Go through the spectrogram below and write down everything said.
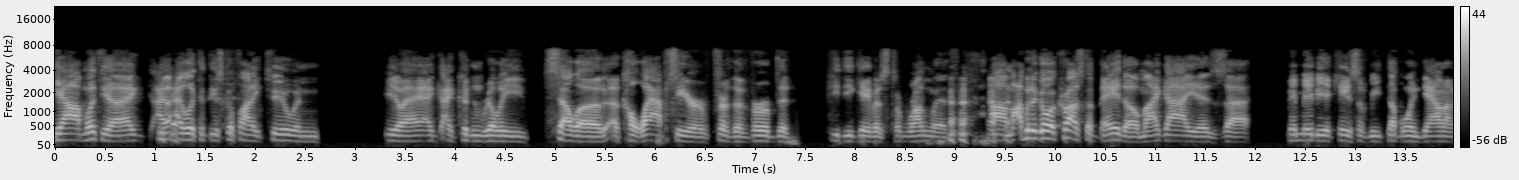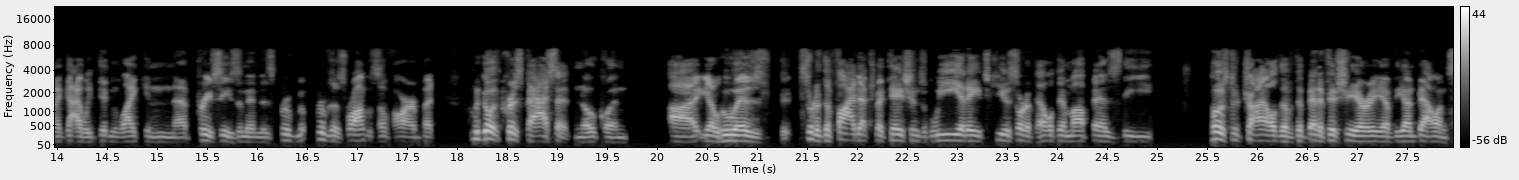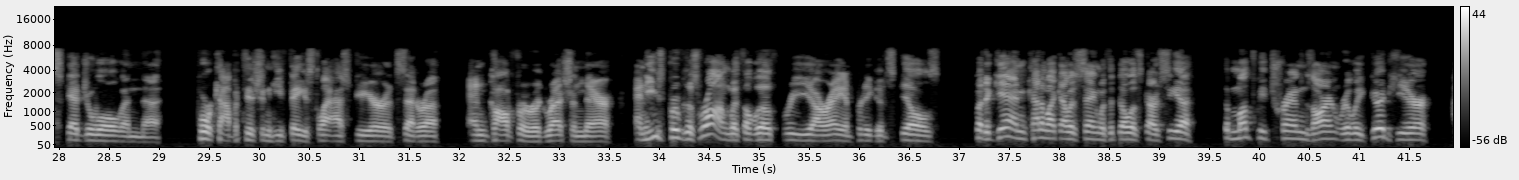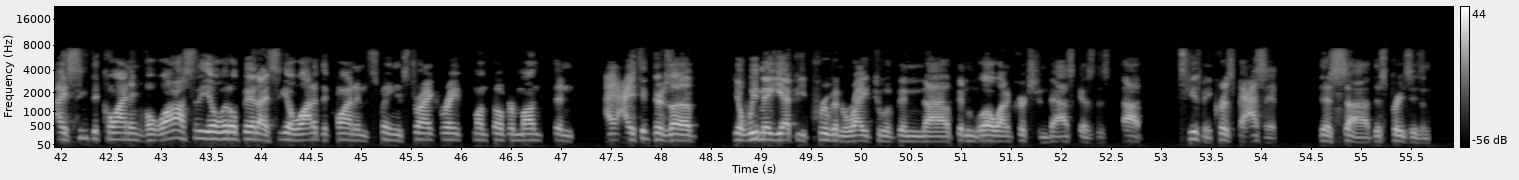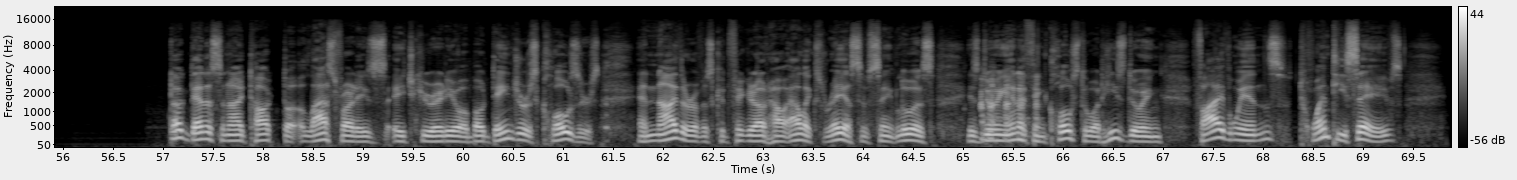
Yeah, I'm with you. I, I, I looked at DeSclafani too, and you know, I, I couldn't really sell a, a collapse here for the verb that PD gave us to run with. um, I'm going to go across the bay though. My guy is uh, maybe a case of me doubling down on a guy we didn't like in uh, preseason and has proved, proved us wrong so far. But I'm going to go with Chris Bassitt in Oakland. Uh, you know, who has sort of defied expectations. We at HQ sort of held him up as the poster child of the beneficiary of the unbalanced schedule and the poor competition he faced last year, et cetera and called for a regression there. And he's proved us wrong with a low three ERA and pretty good skills. But again, kind of like I was saying with Adolis Garcia, the monthly trends aren't really good here. I see declining velocity a little bit. I see a lot of decline in swing strike rate month over month. And I, I think there's a, you know, we may yet be proven right to have been, uh, been low on Christian Vazquez this, uh, excuse me, Chris Bassitt this, uh, this preseason. Doug Dennis and I talked uh, last Friday's HQ Radio about dangerous closers, and neither of us could figure out how Alex Reyes of St. Louis is doing anything close to what he's doing. Five wins, 20 saves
